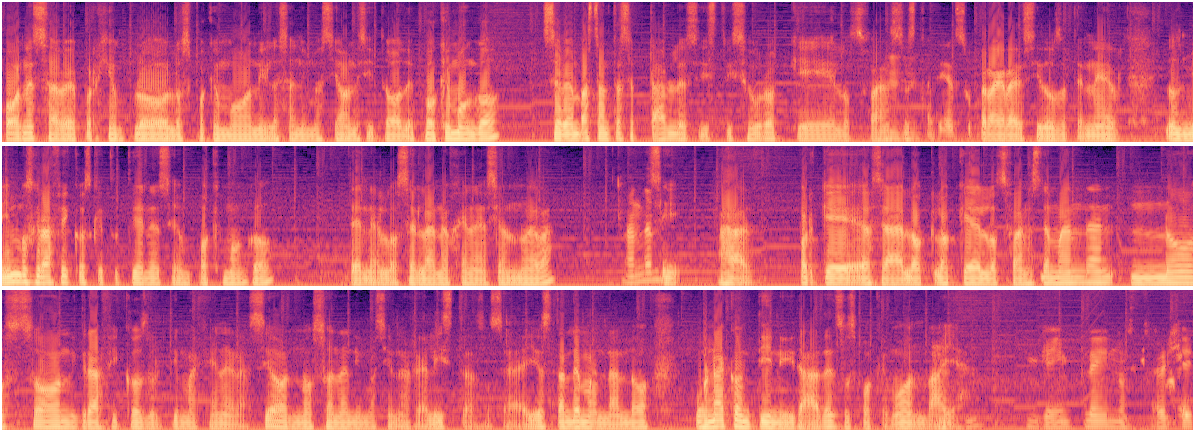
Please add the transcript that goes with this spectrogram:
pones a ver, por ejemplo, los Pokémon y las animaciones y todo de Pokémon Go, se ven bastante aceptables y estoy seguro que los fans estarían súper agradecidos de tener los mismos gráficos que tú tienes en Pokémon Go, tenerlos en la nueva generación nueva. Ándale. Sí, ajá, porque, o sea, lo, lo que los fans demandan no son gráficos de última generación, no son animaciones realistas, o sea, ellos están demandando una continuidad de sus Pokémon, vaya. Gameplay, nostalgia.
